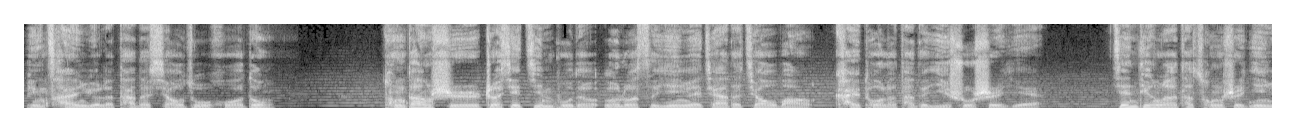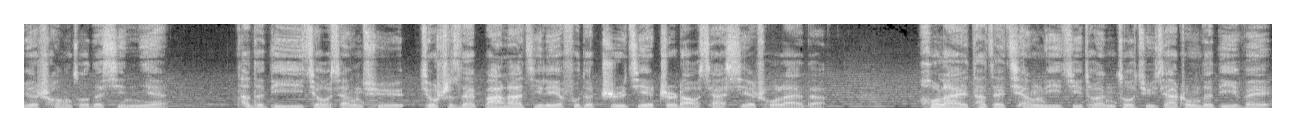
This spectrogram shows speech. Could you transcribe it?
并参与了他的小组活动。同当时这些进步的俄罗斯音乐家的交往，开拓了他的艺术视野，坚定了他从事音乐创作的信念。他的第一交响曲就是在巴拉基列夫的直接指导下写出来的。后来，他在强力集团作曲家中的地位，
